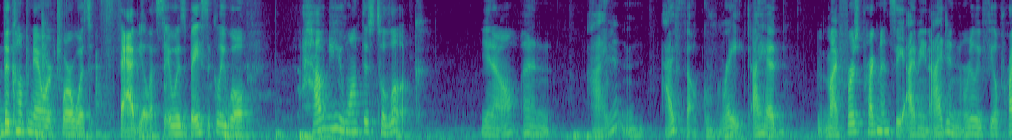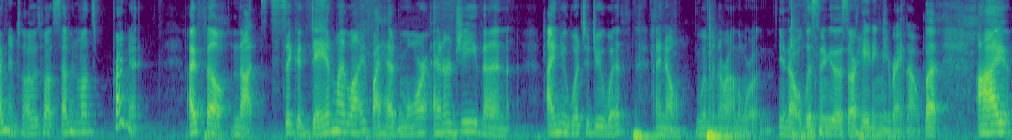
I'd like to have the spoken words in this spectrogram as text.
the company i worked for was fabulous it was basically well how do you want this to look? You know, and I didn't. I felt great. I had my first pregnancy. I mean, I didn't really feel pregnant until I was about seven months pregnant. I felt not sick a day in my life. I had more energy than I knew what to do with. I know women around the world, you know, listening to this are hating me right now, but I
